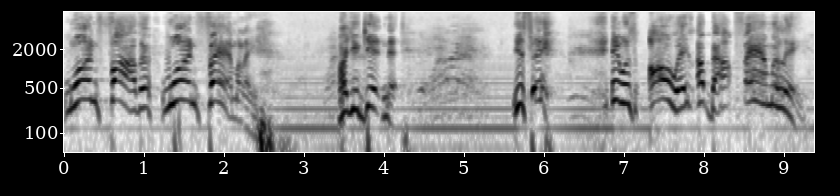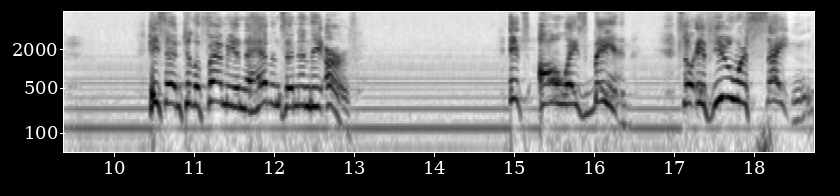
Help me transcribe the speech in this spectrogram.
one father, one family. Are you getting it? You see? It was always about family. He said, to the family in the heavens and in the earth. It's always been. So if you were Satan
